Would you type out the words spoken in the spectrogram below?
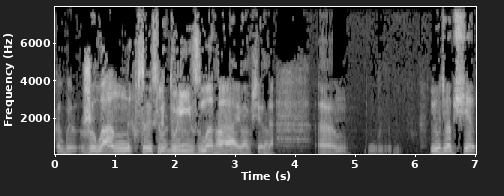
как бы желанных, в смысле мира. туризма, а, да, да, и вообще, да. да. Э, люди вообще,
